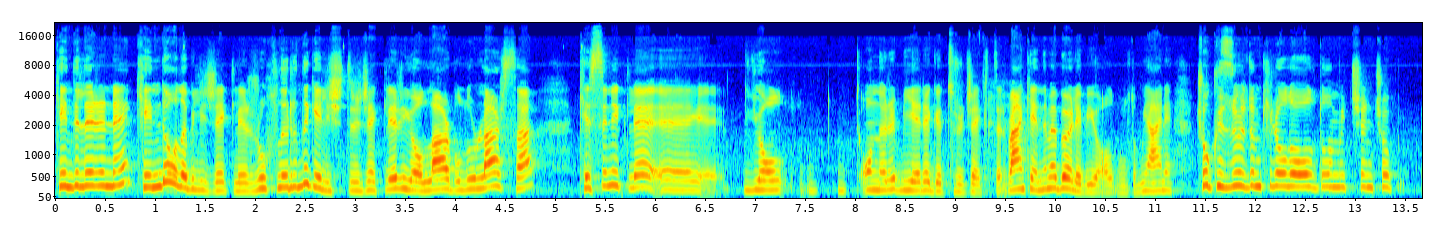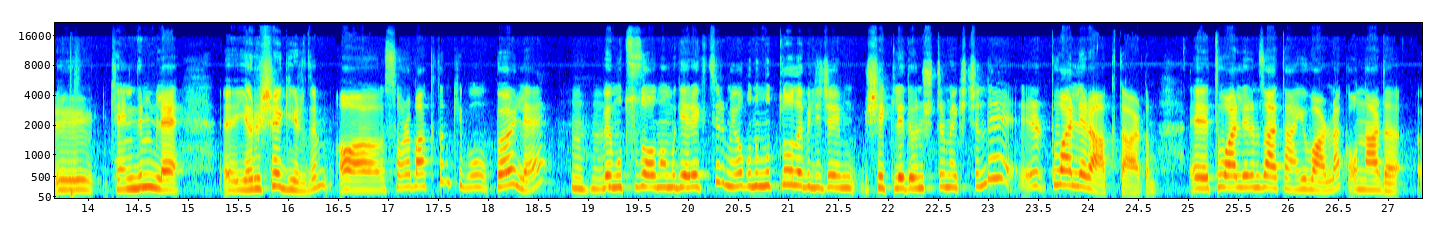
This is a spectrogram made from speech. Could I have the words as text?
Kendilerine kendi olabilecekleri, ruhlarını geliştirecekleri yollar bulurlarsa kesinlikle e, yol onları bir yere götürecektir. Ben kendime böyle bir yol buldum. Yani çok üzüldüm kilolu olduğum için çok e, kendimle e, yarışa girdim. Aa, sonra baktım ki bu böyle ve mutsuz olmamı gerektirmiyor. Bunu mutlu olabileceğim şekilde dönüştürmek için de e, tuvallere aktardım. E, tuvallerim zaten yuvarlak. Onlar da e,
